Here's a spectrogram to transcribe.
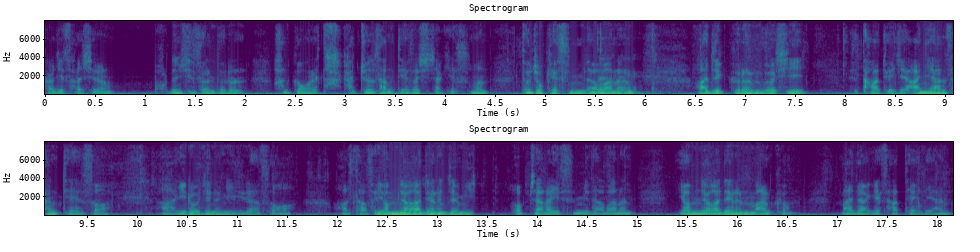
가지 사실은 모든 시설들을 한꺼번에 다 갖춘 상태에서 시작했으면 더 좋겠습니다만은 네 아직 그런 것이 다 되지 아니한 상태에서 아, 이루어지는 일이라서 아, 다소 염려가 되는 점이 없지 않아 있습니다만은 염려가 되는 만큼 만약에 사태에 대한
